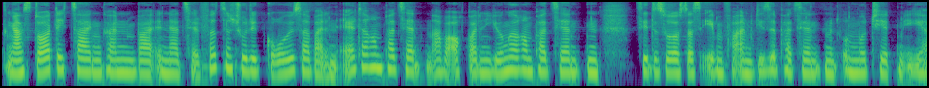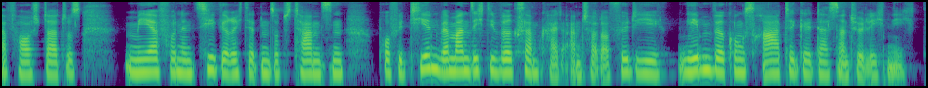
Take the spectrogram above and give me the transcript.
ganz deutlich zeigen können bei in der CL14-Studie größer bei den älteren Patienten, aber auch bei den jüngeren Patienten sieht es so aus, dass eben vor allem diese Patienten mit unmutiertem IGHV-Status mehr von den zielgerichteten Substanzen profitieren, wenn man sich die Wirksamkeit anschaut. Auch für die Nebenwirkungsrate gilt das natürlich nicht.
